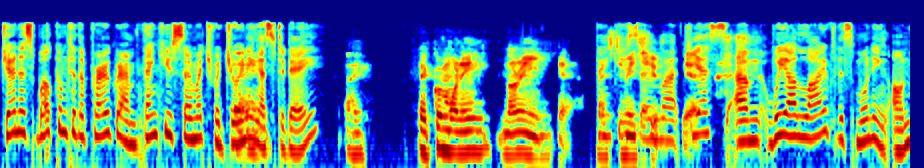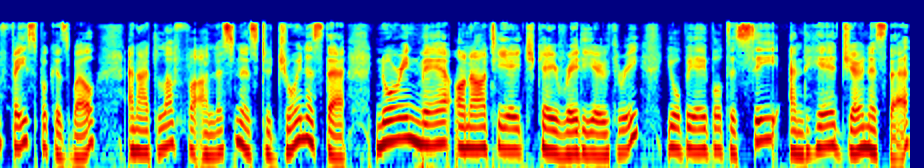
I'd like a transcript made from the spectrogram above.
Jonas, welcome to the program. Thank you so much for joining Hey. us today. Hi. Hey, good morning, Noreen. Yeah. Nice Thank to you so you. much. Yeah. Yes, um, we are live this morning on Facebook as well, and I'd love for our listeners to join us there. Noreen Mayer on RTHK Radio 3. You'll be able to see and hear Jonas there.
